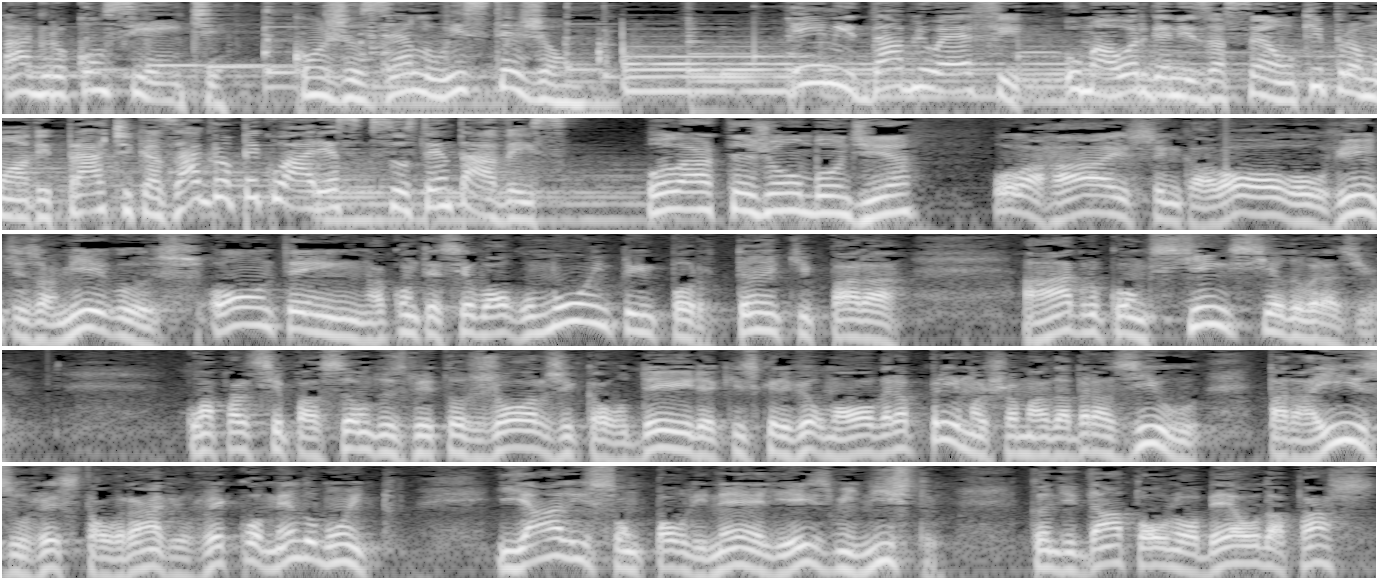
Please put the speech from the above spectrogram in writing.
Agroconsciente, com José Luiz Tejom. NWF, uma organização que promove práticas agropecuárias sustentáveis. Olá, Tejom, bom dia. Olá, Raíssen, Carol, ouvintes, amigos. Ontem aconteceu algo muito importante para a agroconsciência do Brasil. Com a participação do escritor Jorge Caldeira, que escreveu uma obra-prima chamada Brasil, Paraíso Restaurável, recomendo muito. E Alisson Paulinelli, ex-ministro, candidato ao Nobel da Paz,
